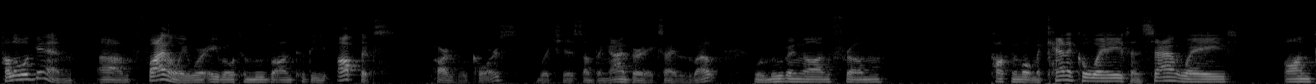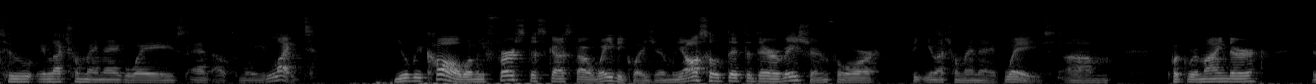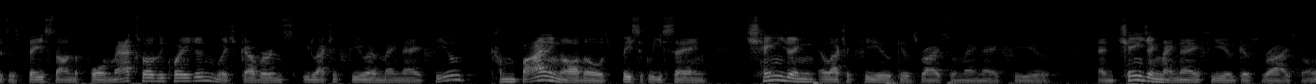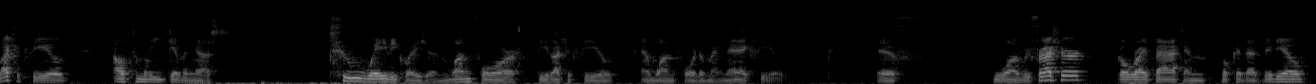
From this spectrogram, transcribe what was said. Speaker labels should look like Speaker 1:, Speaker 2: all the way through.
Speaker 1: Hello again. Um, finally, we're able to move on to the optics part of the course, which is something I'm very excited about. We're moving on from talking about mechanical waves and sound waves onto electromagnetic waves and ultimately light. You'll recall when we first discussed our wave equation, we also did the derivation for the electromagnetic waves. Um, quick reminder, this is based on the four Maxwell's equation, which governs electric field and magnetic field. Combining all those, basically saying changing electric field gives rise to a magnetic field, and changing magnetic field gives rise to an electric field, ultimately giving us two wave equation, one for the electric field and one for the magnetic field. If you want a refresher, go right back and look at that video.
